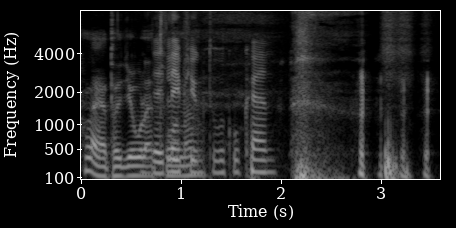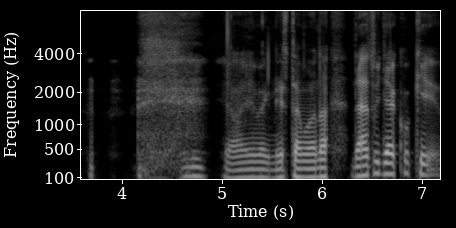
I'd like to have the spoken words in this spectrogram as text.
lehet, hogy jó lett volna. lépjünk túl kukán. ja, én megnéztem volna. De hát ugye akkor, ké,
